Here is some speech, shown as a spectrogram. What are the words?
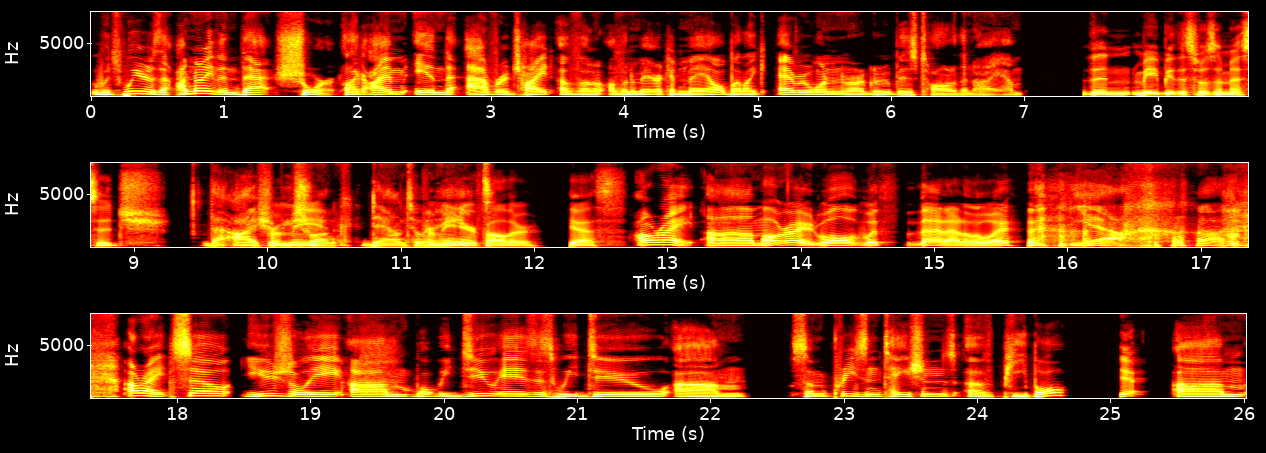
what's weird is that I'm not even that short. Like I'm in the average height of a, of an American male, but like everyone in our group is taller than I am. Then maybe this was a message That I should be me- shrunk down to for an me to your father. Yes. All right. Um, All right. Well, with that out of the way. yeah. All right. So usually, um, what we do is is we do um some presentations of people. Um.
